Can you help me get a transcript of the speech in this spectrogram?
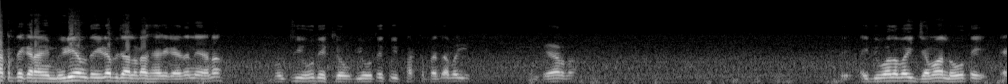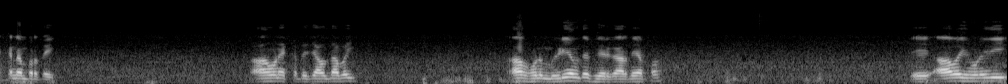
ਘੱਟ ਤੇ ਕਰਾਂਗੇ, ਮੀਡੀਅਮ ਤੇ ਜਿਹੜਾ ਬਜ਼ਾਲੜਾ ਸਾਈਜ਼ ਕਹਿ ਦਿੰਦੇ ਆ ਨਾ, ਹੁਣ ਤੁਸੀਂ ਉਹ ਦੇਖਿਓ ਵੀ ਉਹ ਤੇ ਕੋਈ ਫ਼ਰਕ ਪੈਂਦਾ ਬਾਈ ਕੰਪੇਅਰ ਦਾ। ਤੇ ਇਸ ਤੋਂ ਬਾਅਦ ਬਾਈ ਜਮਾ ਲੋ ਤੇ ਇੱਕ ਨੰਬਰ ਤੇ। ਆ ਹੁਣ ਇੱਕ ਤੇ ਚੱਲਦਾ ਬਾਈ। ਆ ਹੁਣ ਮੀਡੀਅਮ ਤੇ ਫੇਰ ਕਰਦੇ ਆਪਾਂ। ਤੇ ਆ ਬਾਈ ਹੁਣ ਇਹਦੀ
